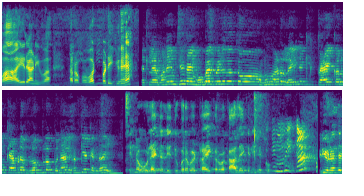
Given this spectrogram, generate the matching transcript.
વાહ હૈરાણી વાહ. તારો વટ પડી ગયો હે? એટલે મને એમ છે કે મોબાઈલ પડ્યો હતો તો હું આડો લઈને કે ટ્રાય કરું કે આપણે બ્લોગ બ્લોગ બનાવી શકીએ કે નહીં? પછી નવું લાઇટર લીધું બરાબર ટ્રાય કરવા કે હાલે કે નહીં હેરખું વીડિયો અંદર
